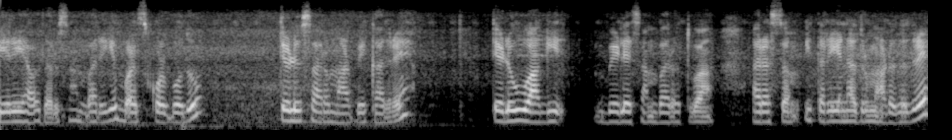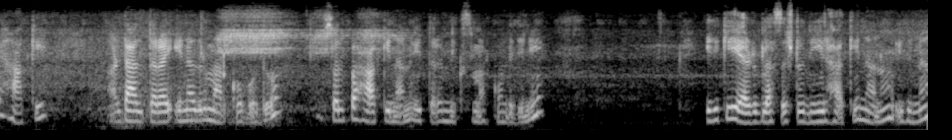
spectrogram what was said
ಬೇರೆ ಯಾವುದಾದ್ರು ಸಾಂಬಾರಿಗೆ ಬಳಸ್ಕೊಳ್ಬೋದು. ತೆಳು ಸಾರು ಮಾಡಬೇಕಾದ್ರೆ. ತೆಳುವಾಗಿ ಬೇಳೆ ಸಾಂಬಾರು ಅಥವಾ ರಸಮ್ ಈ ಥರ ಏನಾದರೂ ಮಾಡೋದಾದರೆ ಹಾಕಿ ಡಾಲ್ ಥರ ಏನಾದರೂ ಮಾಡ್ಕೋಬೋದು. ಸ್ವಲ್ಪ ಹಾಕಿ ನಾನು ಈ ಥರ ಮಿಕ್ಸ್ ಮಾಡ್ಕೊಂಡಿದ್ದೀನಿ. ಇದಕ್ಕೆ ಎರಡು ಗ್ಲಾಸಷ್ಟು ನೀರು ಹಾಕಿ ನಾನು ಇದನ್ನು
